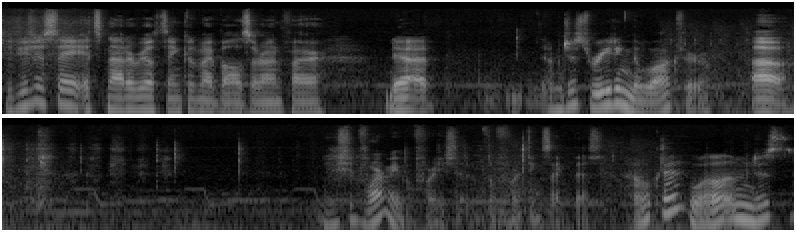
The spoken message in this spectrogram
Did you just say it's not a real thing because my balls are on fire? Yeah, I'm just reading the walkthrough. Oh. You should warn me before you said before things like this. Okay, well, I'm just,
